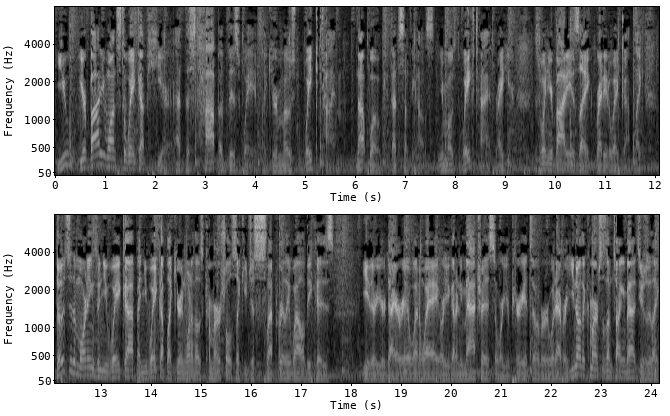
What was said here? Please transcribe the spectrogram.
you your body wants to wake up here at the top of this wave, like your most wake time. Not woke, that's something else. Your most wake time, right here, is when your body is like ready to wake up. Like those are the mornings when you wake up and you wake up like you're in one of those commercials, like you just slept really well because either your diarrhea went away or you got a new mattress or your period's over or whatever. You know the commercials I'm talking about? It's usually like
